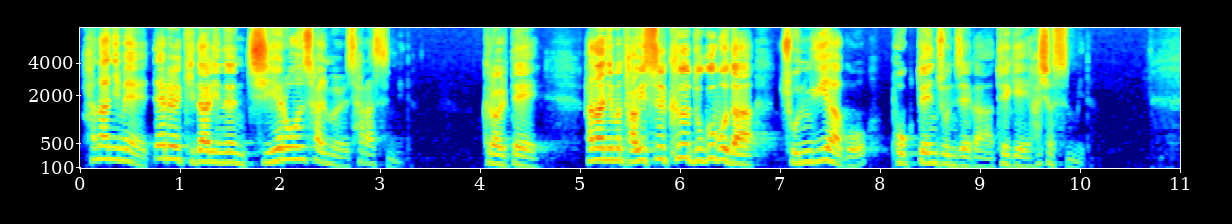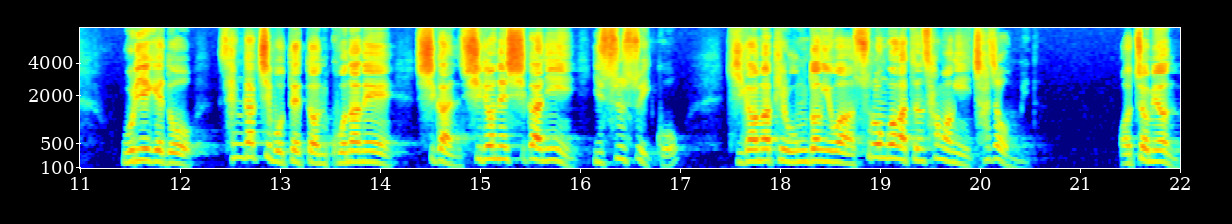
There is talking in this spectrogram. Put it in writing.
하나님의 때를 기다리는 지혜로운 삶을 살았습니다. 그럴 때 하나님은 다윗을 그 누구보다 존귀하고 복된 존재가 되게 하셨습니다. 우리에게도 생각지 못했던 고난의 시간, 시련의 시간이 있을 수 있고 기가 막힐 웅덩이와 수렁과 같은 상황이 찾아옵니다. 어쩌면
